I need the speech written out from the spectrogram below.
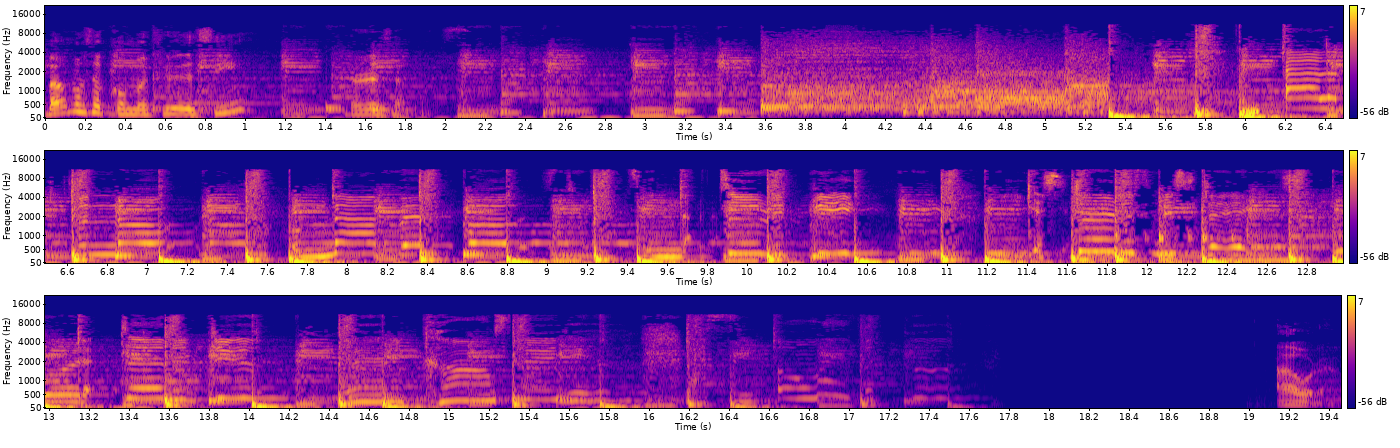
Vamos a convencer de sí. Regresamos. Ahora,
